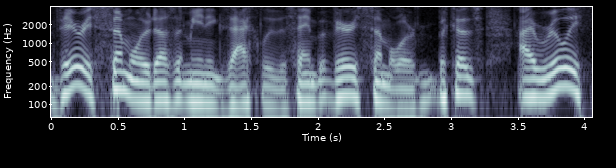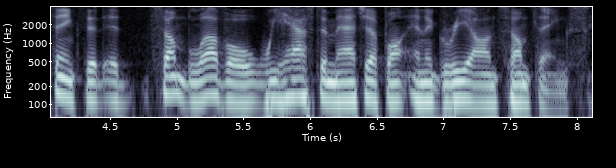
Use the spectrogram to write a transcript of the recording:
Very similar doesn't mean exactly the same, but very similar because I really think that at some level we have to match up on and agree on some things.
